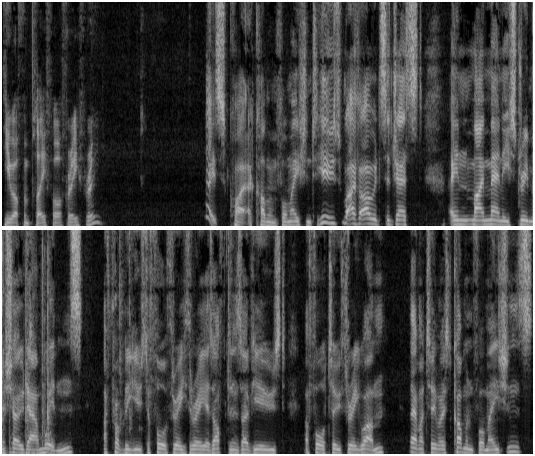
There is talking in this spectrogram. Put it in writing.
Do you often play 433? It's quite a common formation to use. But I, I would suggest in my many streamer showdown wins, I've probably used a 4-3-3 as often as I've used a 4-2-3-1. They're my two most common formations.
